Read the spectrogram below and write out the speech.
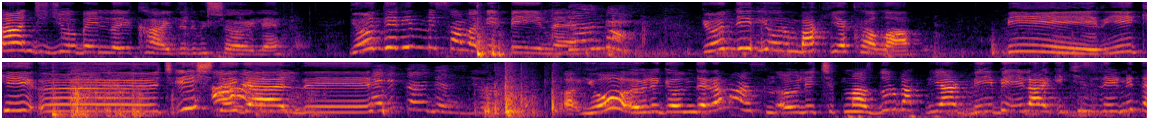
Ben Cicio Bella'yı kaydırayım şöyle. Göndereyim mi sana bebeğini? Gönder. Gönderiyorum bak yakala. Bir, iki, üç. İşte geldi. Hadi sana gönderiyorum. Aa, Yo öyle gönderemezsin. Öyle çıkmaz. Dur bak diğer Baby Alive ikizlerini de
